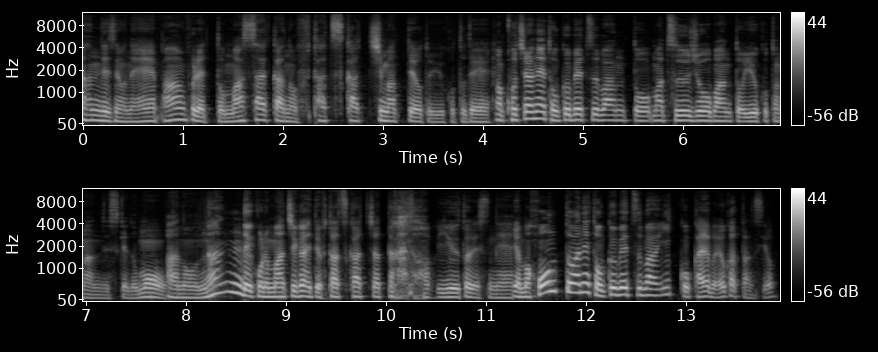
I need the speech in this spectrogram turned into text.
たんですよね。パンフレットまさかの2つ買っちまったよということで、まあ、こちらね特別版と、まあ、通常版ということなんですけどもあのなんでこれ間違えて2つ買っちゃったかというとですねいやまあ本当はね特別版1個買えばよかったんですよ。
